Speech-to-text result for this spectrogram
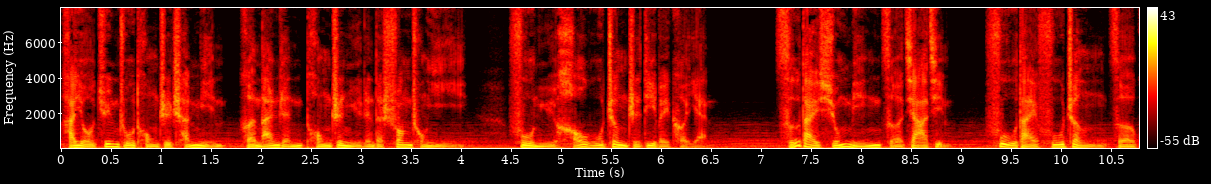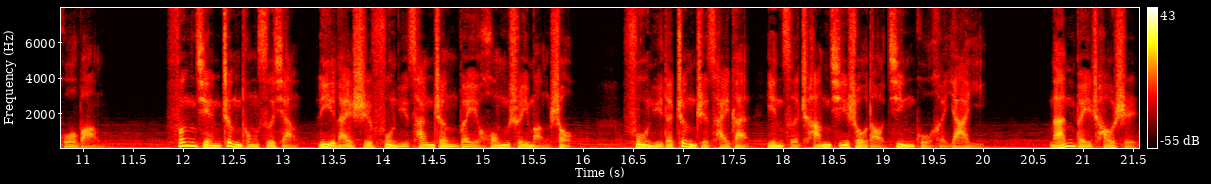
含有君主统治臣民和男人统治女人的双重意义。妇女毫无政治地位可言。慈代雄名则家晋，父代夫正则国亡。封建正统思想历来视妇女参政为洪水猛兽，妇女的政治才干因此长期受到禁锢和压抑。南北朝时，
